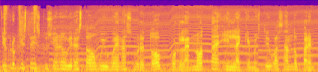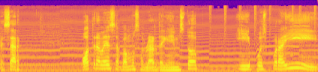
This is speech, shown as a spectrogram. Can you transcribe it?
Yo creo que esta discusión hubiera estado muy buena, sobre todo por la nota en la que me estoy basando para empezar. Otra vez vamos a hablar de GameStop. Y pues por ahí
